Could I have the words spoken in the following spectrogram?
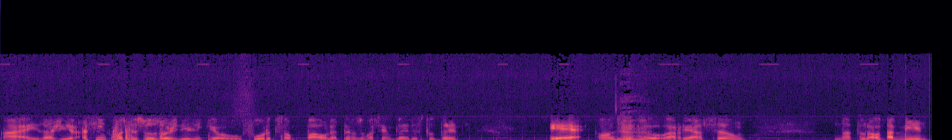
ah, exagero. Assim como as pessoas hoje dizem que o Foro de São Paulo é apenas uma assembleia de estudantes, é onde Uhum. a reação natural da mente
